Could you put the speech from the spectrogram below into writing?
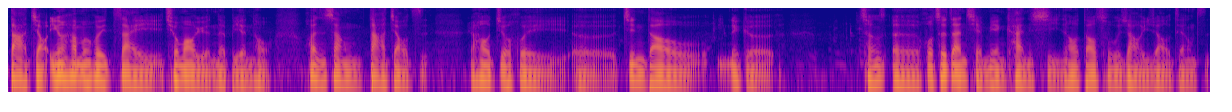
大教，因为他们会在秋茂园那边吼换上大轿子，然后就会呃进到那个城呃火车站前面看戏，然后到处绕一绕这样子。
